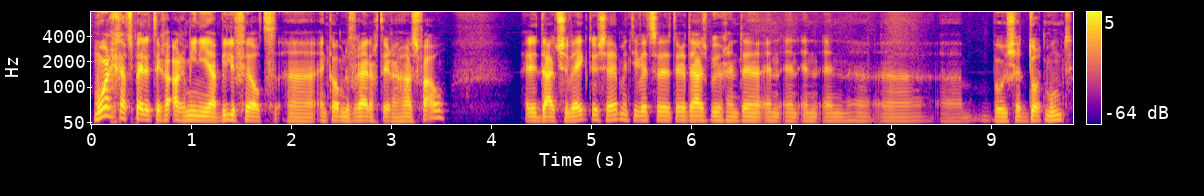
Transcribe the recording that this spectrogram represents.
morgen gaat spelen tegen Arminia Bielefeld. en komende vrijdag tegen HSV. Hele Duitse week dus, hè, met die wedstrijden tegen Duisburg en, en, en, en, en Borussia Dortmund.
